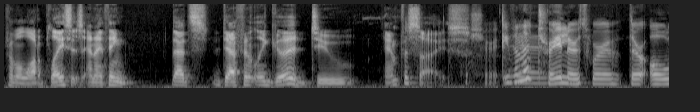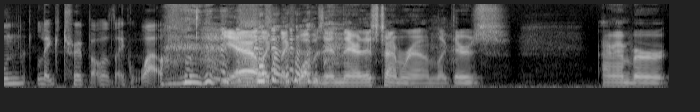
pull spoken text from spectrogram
from a lot of places, and I think that's definitely good to emphasize. Sure. Even the trailers were their own like trip. I was like, wow. yeah, like like what was in there this time around. Like there's, I remember.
